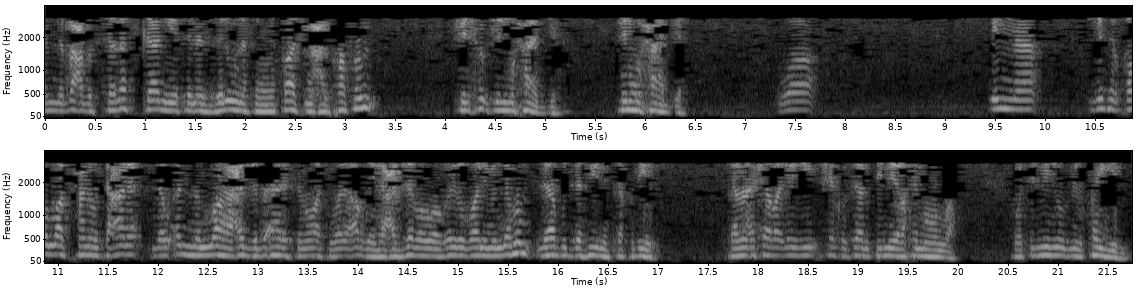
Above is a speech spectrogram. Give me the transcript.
أن بعض السلف كانوا يتنزلون في النقاش مع الخصم في المحاجة في المحاجة. وإن مثل قول الله سبحانه وتعالى لو أن الله عذب أهل السماوات والأرض لعذبه وغير ظالم لهم لا بد فيه من تقدير كما أشار إليه شيخ الإسلام تيمية رحمه الله وتلميذه ابن القيم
